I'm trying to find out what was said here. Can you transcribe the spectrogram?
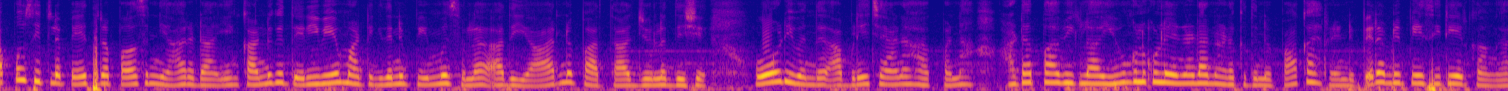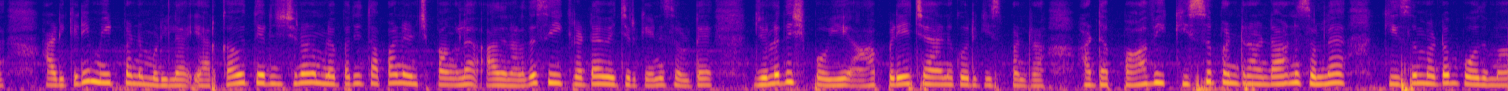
ஆப்போசிட்டில் பேசுகிற பர்சன் யாருடா? என் கண்ணுக்கு தெரியவே மாட்டேங்குதுன்னு பிம்மு சொல்ல அது யாருன்னு பார்த்தா? ஜுலதிஷ் ஓடி வந்து அப்படியே சேனை ஹாக் பண்ணால் அடப்பாவிகளா இவங்களுக்குள்ளே என்னடா நடக்குதுன்னு பார்க்க ரெண்டு பேர் அப்படியே பேசிகிட்டே இருக்காங்க. அடிக்கடி மீட் பண்ண முடியல. யாருக்காவது தெரிஞ்சிச்சுன்னா நம்மளை பற்றி தப்பாக நினச்சிப்பாங்களே அதனால தான் சீக்கிரட்டாக வச்சுருக்கேன்னு சொல்லிட்டு ஜுலதிஷ் போய் அப்படியே சேனுக்கு ஒரு கிஸ் பண்ணுறான் அட பாவி கிஸ்ஸு பண்ணுறான்டான்னு சொல்ல கிஸ்ஸு மட்டும் போதுமா?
